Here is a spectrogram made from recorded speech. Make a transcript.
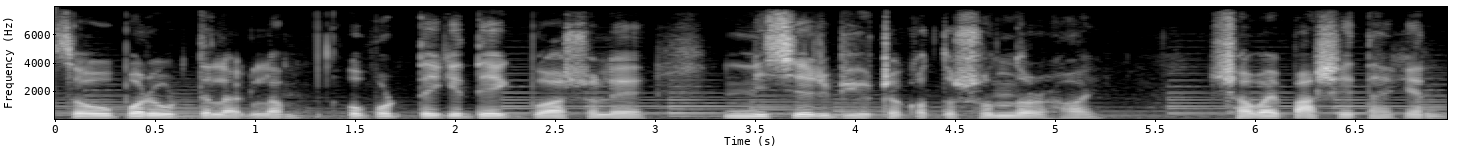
সো, উপরে উঠতে লাগলাম। উপর থেকে দেখব আসলে নিচের ভিউটা কত সুন্দর হয়। সবাই পাশে থাকেন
